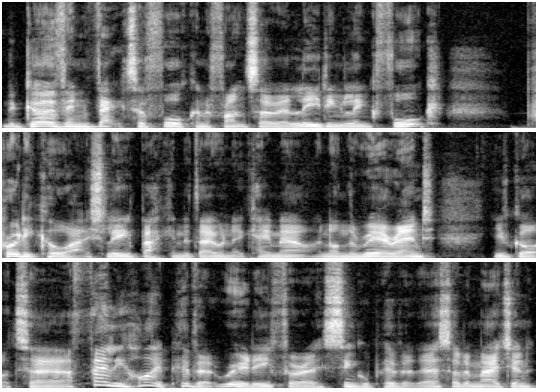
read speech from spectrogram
the Girvin Vector fork on the front, so a leading link fork. Pretty cool, actually, back in the day when it came out. And on the rear end, you've got uh, a fairly high pivot, really, for a single pivot there. So I'd imagine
